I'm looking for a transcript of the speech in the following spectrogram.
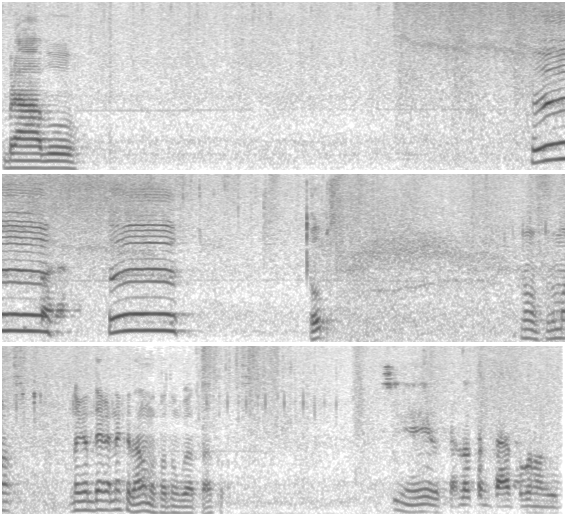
Bravo. Eh, eh. Ops. No, non mi ha... Neanche, danno mi ha fatto un quell'attacco. Sì, l'ho cantato con un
